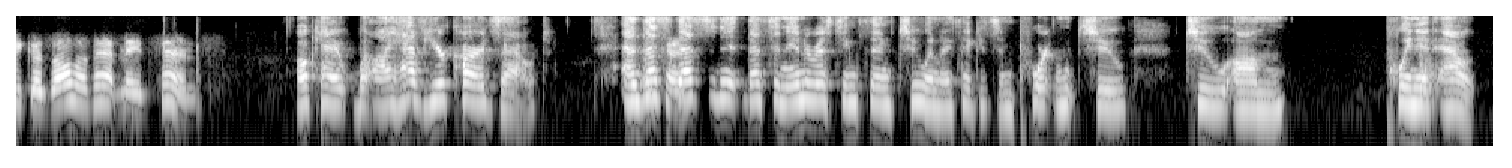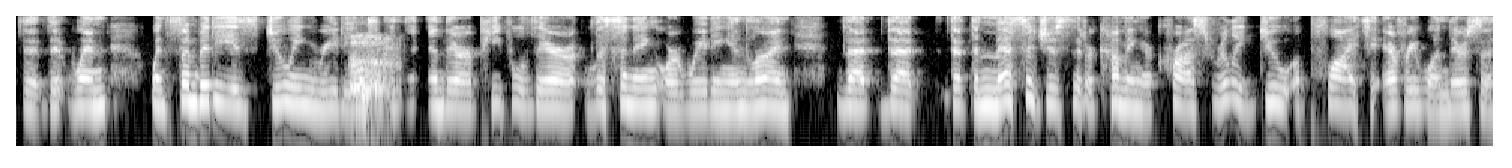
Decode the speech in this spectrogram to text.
because all of that made sense. Okay, well, I have your cards out, and that's Okay. that's an that's an interesting thing too, and I think it's important to to um, point it out that that when when somebody is doing readings and, and there are people there listening or waiting in line, that that that the messages that are coming across really do apply to everyone. There's a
